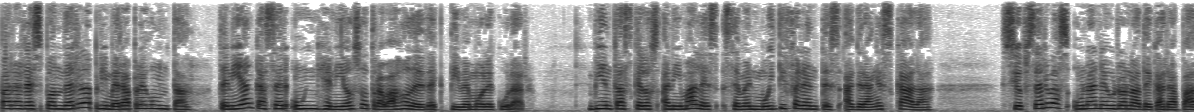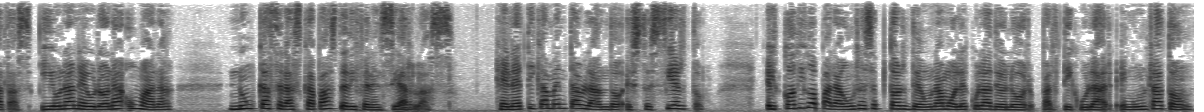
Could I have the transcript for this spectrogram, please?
Para responder la primera pregunta, tenían que hacer un ingenioso trabajo de detective molecular. Mientras que los animales se ven muy diferentes a gran escala, si observas una neurona de garrapatas y una neurona humana, nunca serás capaz de diferenciarlas. Genéticamente hablando, esto es cierto. El código para un receptor de una molécula de olor particular en un ratón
